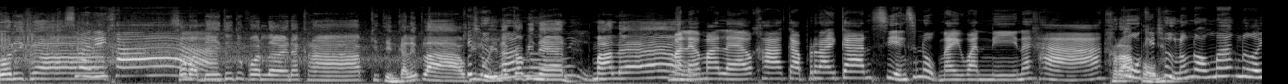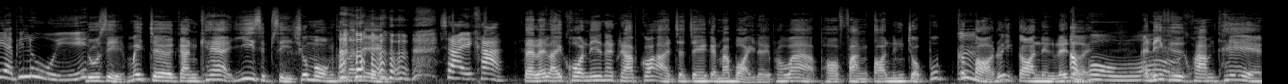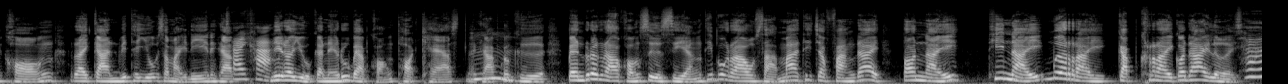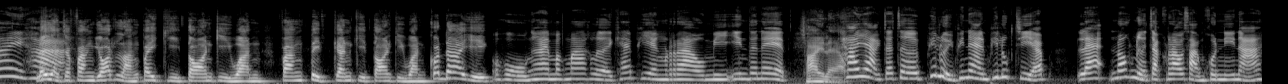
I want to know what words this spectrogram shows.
สวัสดีครับ สวัสดีค่ะ สวัสดีทุกๆคนเลยนะครับ คิดถึงกันหรือเปล่าคิดพี่หลุยถึงแล้วก็มากพี่แนนเลยมาแล้ว มาแล้วมาแล้วค่ะ กับรายการเสียงสนุกในวันนี้นะคะครับโอ้ผมคิดถึงน้องๆมากเลยอะพี่หลุย ดูสิ ไม่เจอกันแค่ 24 ชั่วโมงเท่านั้นเอง ใช่ค่ะ แต่หลาย ๆ คนนี่นะครับก็อาจจะเจอกันมาบ่อยเลย เพราะว่าพอฟังตอนหนึงจบปุ๊บก็อืม ต่อด้วยอีกตอนหนึ่งเลยเลยโอ้โหอันนี้คือความเท่ของรายการวิทยุสมัยนี้นะครับใช่ค่ะนี่เราอยู่กันในรูปแบบของพอดแคสต์นะครับอืมก็คือเป็นเรื่องราวของสื่อเสียงที่พวกเราสามารถที่จะฟังได้ตอนไหนที่ไหนเมื่อไหร่กับใครก็ได้เลย ใช่ค่ะ และอยากจะฟังย้อนหลังไปกี่ตอนกี่วัน ฟังติดกันกี่ตอนกี่วันก็ได้อีก โอ้โห ง่ายมากๆเลย แค่เพียงเรามีอินเทอร์เน็ต ใช่แล้ว ถ้าอยากจะเจอพี่หลุยพี่แนน พี่ลูกเจี๊ยบ และนอกเหนือจากเรา 3 คนนี้นะ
